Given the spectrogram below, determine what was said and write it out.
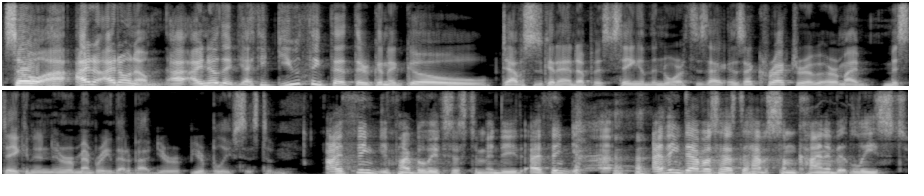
So I, I, I don't know. I, I, know that I think you think that they're going to go. Davos is going to end up staying in the north. Is that is that correct, or, or am I mistaken in, in, remembering that about your your belief system? I think my belief system, indeed. I think I think Davos has to have some kind of at least.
